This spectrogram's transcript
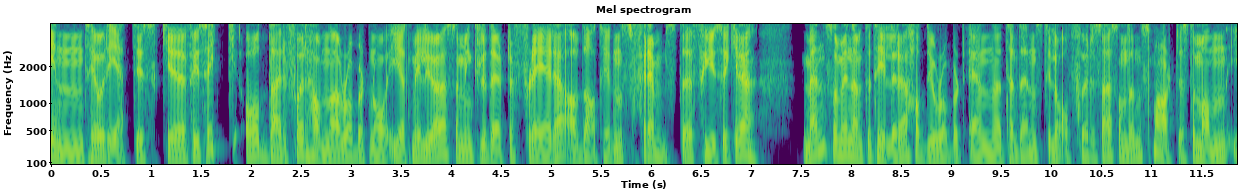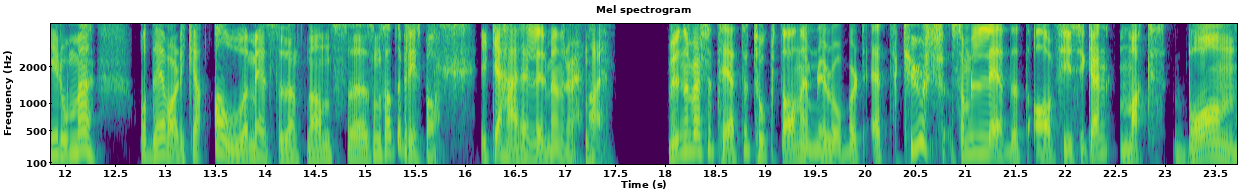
innen teoretisk eh, fysikk, og derfor havna Robert nå i et miljø som inkluderte flere av datidens fremste fysikere. Men som vi nevnte tidligere, hadde jo Robert en tendens til å oppføre seg som den smarteste mannen i rommet. Og det var det ikke alle medstudentene hans eh, som satte pris på. Ikke her heller, mener du? Nei. Ved universitetet tok da nemlig Robert et kurs som ledet av fysikeren Max Bohn.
